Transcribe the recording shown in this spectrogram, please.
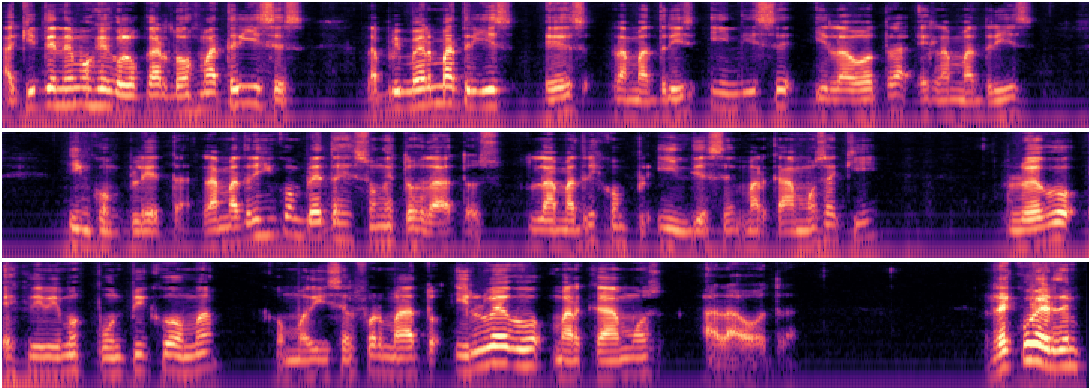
Aquí tenemos que colocar dos matrices. La primera matriz es la matriz índice y la otra es la matriz incompleta. La matriz incompleta son estos datos. La matriz índice marcamos aquí. Luego escribimos punto y coma, como dice el formato, y luego marcamos a la otra. Recuerden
